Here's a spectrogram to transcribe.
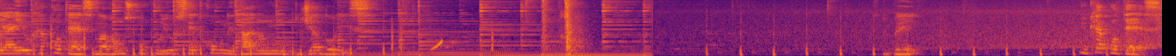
e aí o que acontece? Nós vamos concluir o centro comunitário no dia 2. Tudo bem? E o que acontece?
